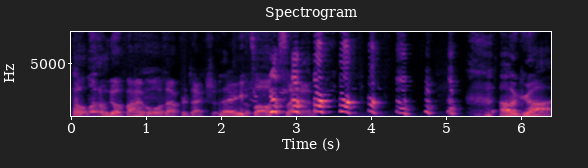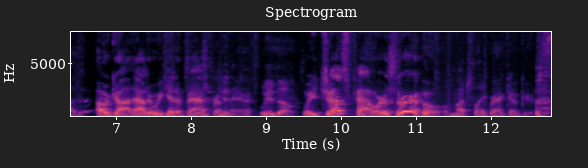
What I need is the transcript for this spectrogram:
Don't let them go five hole without protection. There you- That's all I'm saying. oh God. Oh God. How do we get it back from there? We don't. We just power through, much like Radko Gudas.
